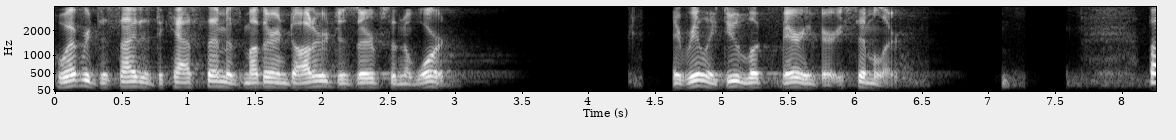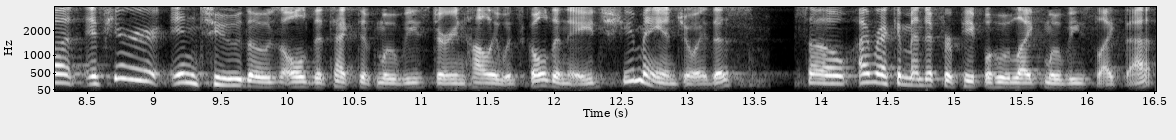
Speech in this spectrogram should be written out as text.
Whoever decided to cast them as mother and daughter deserves an award. They really do look very, very similar. But if you're into those old detective movies during Hollywood's golden age, you may enjoy this. So I recommend it for people who like movies like that.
